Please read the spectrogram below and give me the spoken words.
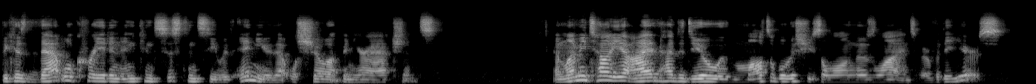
because that will create an inconsistency within you that will show up in your actions. And let me tell you, I've had to deal with multiple issues along those lines over the years.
